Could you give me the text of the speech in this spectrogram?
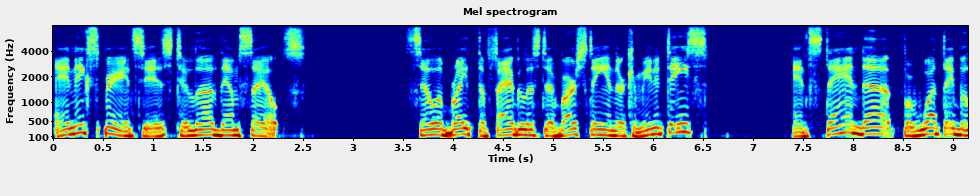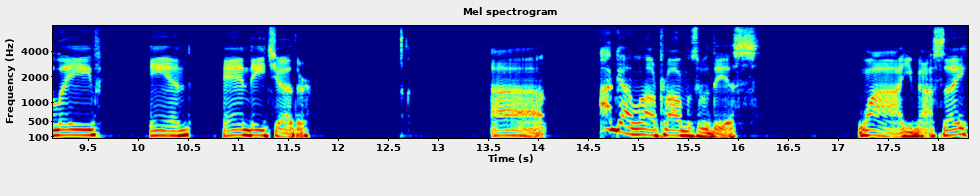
and experiences to love themselves, celebrate the fabulous diversity in their communities, and stand up for what they believe in and each other. Uh, I've got a lot of problems with this. Why, you might say?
